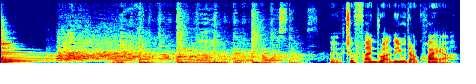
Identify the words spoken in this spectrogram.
哎呀，这反转的有点快呀！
